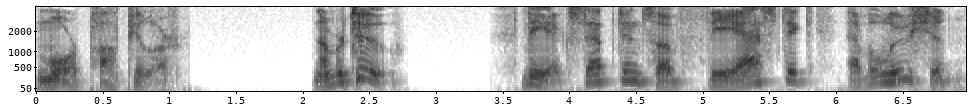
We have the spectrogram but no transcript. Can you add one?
more popular. Number two, the acceptance of theistic evolution.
